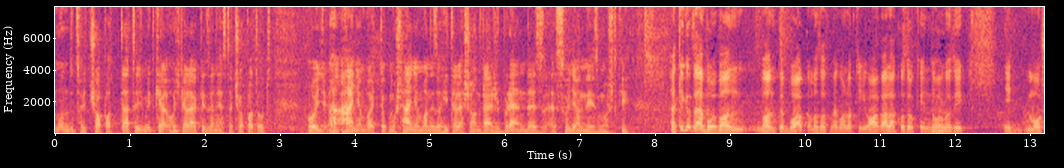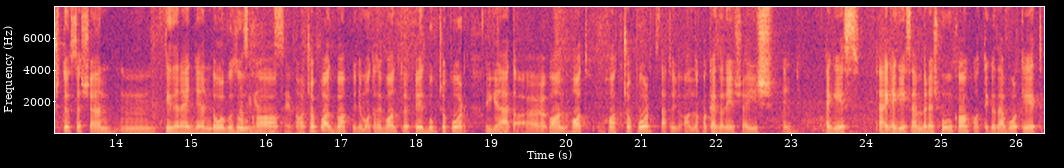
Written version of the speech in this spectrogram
mondod, hogy csapat. Tehát, hogy mit kell, hogy kell elképzelni ezt a csapatot? Hogy hányan vagytok most, hányan van ez a Hiteles András brand, ez, ez hogyan néz most ki? Hát igazából van, van több alkalmazott, meg van, aki alvállalkozóként uh-huh. dolgozik. Itt most összesen 11-en mm, dolgozunk igen, a, a csapatban. Ugye mondtad, hogy van több Facebook csoport, igen. tehát van 6, 6 csoport, tehát hogy annak a kezelése is egy egész, egész emberes munka. Ott igazából két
